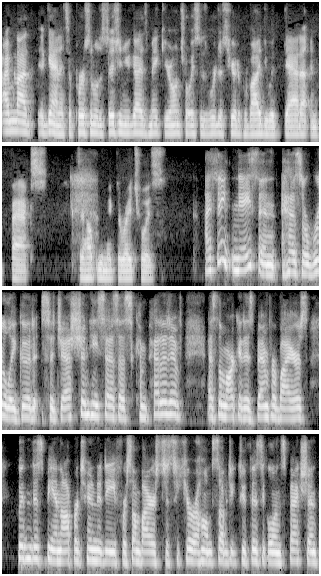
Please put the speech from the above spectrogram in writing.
i'm not again it's a personal decision you guys make your own choices we're just here to provide you with data and facts to help you make the right choice I think Nathan has a really good suggestion. He says, as competitive as the market has been for buyers, couldn't this be an opportunity for some buyers to secure a home subject to physical inspection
